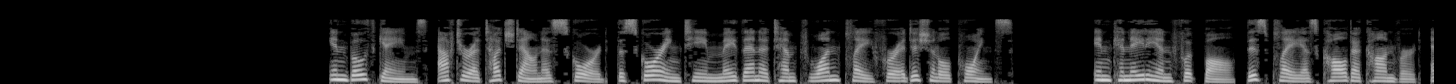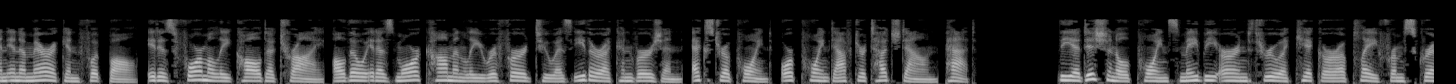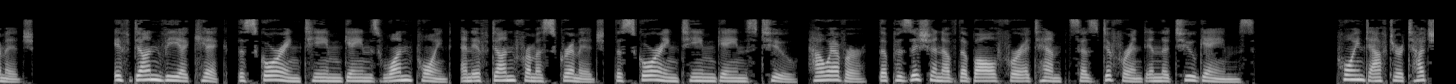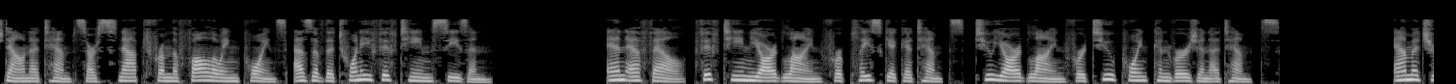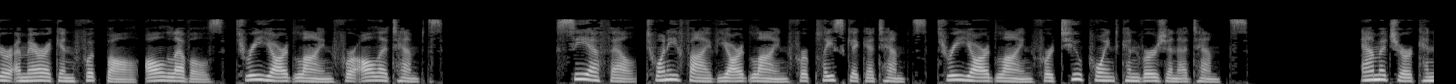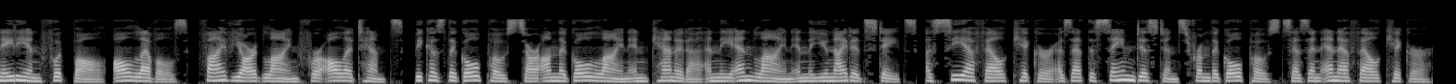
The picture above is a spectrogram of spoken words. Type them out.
In both games, after a touchdown is scored, the scoring team may then attempt one play for additional points. In Canadian football, this play is called a convert, and in American football, it is formally called a try, although it is more commonly referred to as either a conversion, extra point, or point after touchdown pat. The additional points may be earned through a kick or a play from scrimmage. If done via kick, the scoring team gains one point, and if done from a scrimmage, the scoring team gains two. However, the position of the ball for attempts is different in the two games. Point after touchdown attempts are snapped from the following points as of the 2015 season. NFL, 15-yard line for placekick attempts, 2-yard line for two-point conversion attempts. Amateur American football all levels, 3-yard line for all attempts. CFL, 25-yard line for placekick attempts, 3-yard line for two-point conversion attempts. Amateur Canadian football all levels, 5-yard line for all attempts, because the goalposts are on the goal line in Canada and the end line in the United States, a CFL kicker is at the same distance from the goalposts as an NFL kicker.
